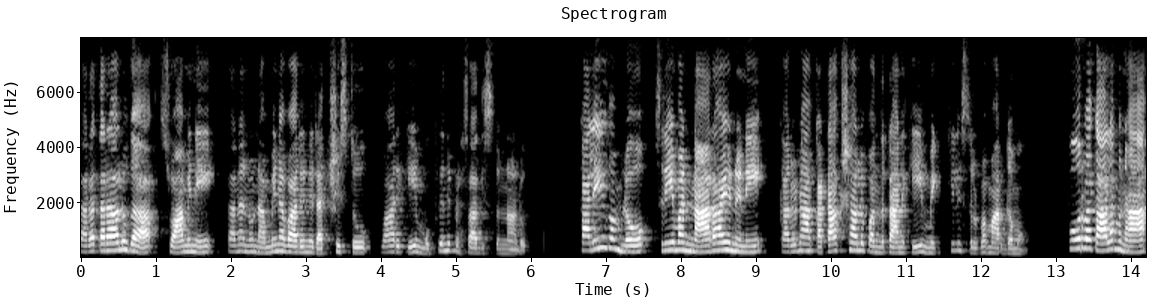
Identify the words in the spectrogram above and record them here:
తరతరాలుగా స్వామిని తనను నమ్మిన వారిని రక్షిస్తూ వారికి ముక్తిని ప్రసాదిస్తున్నాడు. కలియుగంలో శ్రీమన్నారాయణుని కరుణా కటాక్షాలు పొందటానికి మిక్కిలి సులభ మార్గము. పూర్వకాలమున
